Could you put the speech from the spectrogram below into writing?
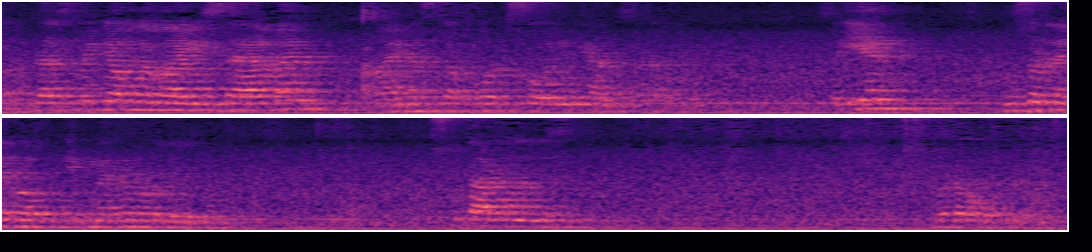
और प्लस में क्या होगा? वाई सेवन माइनस का फोर सोल्व के आंसर आ गया? सही है? दूसरा देखो, एक मेथड और देखो। उसको काट दो जैसे बड़ा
